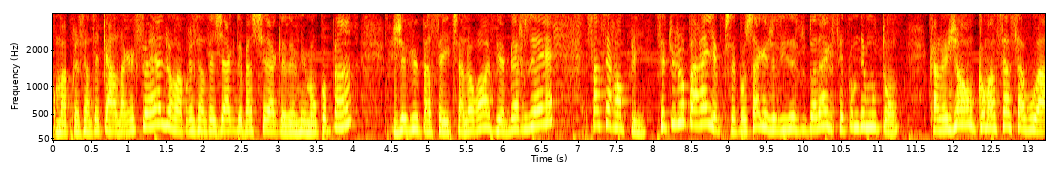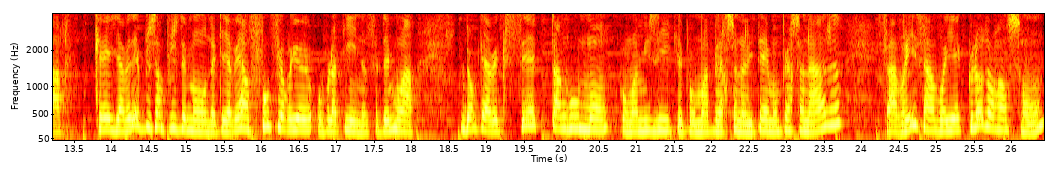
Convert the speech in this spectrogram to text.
On m'a présenté Karl Lagerfeld, on m'a présenté Jacques de Bachère qui est devenu mon copain. J'ai vu passer Yves Saint Laurent et puis Berger. Ça s'est rempli. C'est toujours pareil. C'est pour ça que je disais tout à l'heure que c'est comme des moutons. Quand les gens ont commencé à savoir qu'il y avait de plus en plus de monde, qu'il y avait un fou furieux aux platines, c'était moi. Donc avec cet engouement pour ma musique et pour ma personnalité et mon personnage, Fabrice a envoyé Claude Rançon,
